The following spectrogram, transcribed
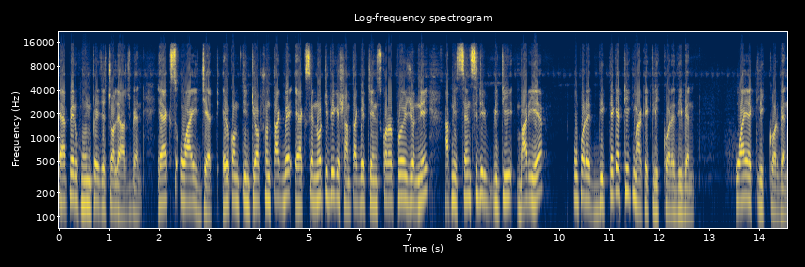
অ্যাপের হোম পেজে চলে আসবেন। এক্স ওয়াই জেড এরকম তিনটি অপশন থাকবে। এক্সের নোটিফিকেশান থাকবে। চেঞ্জ করার প্রয়োজন নেই। আপনি সেন্সিটিভিটি বাড়িয়ে উপরের দিক থেকে টিক মার্কে ক্লিক করে দিবেন। ওয়াইয়ে ক্লিক করবেন।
